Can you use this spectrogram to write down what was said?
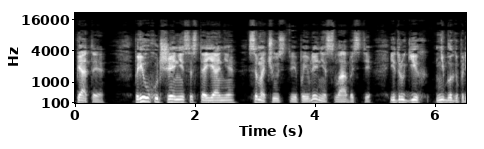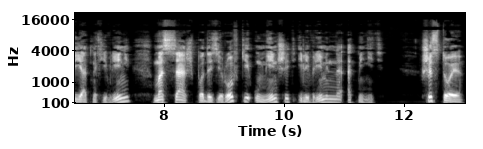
Пятое. При ухудшении состояния самочувствия, появления слабости и других неблагоприятных явлений, массаж по дозировке уменьшить или временно отменить. Шестое.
